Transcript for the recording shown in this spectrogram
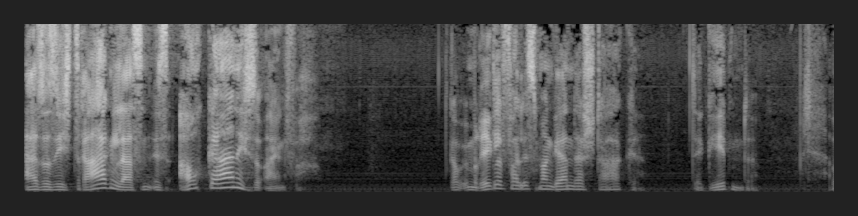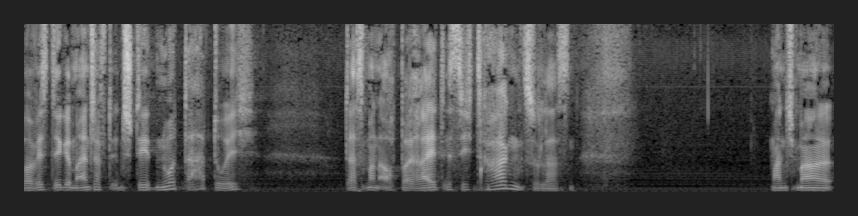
Also sich tragen lassen ist auch gar nicht so einfach. Ich glaube, im Regelfall ist man gern der Starke, der Gebende. Aber wisst ihr, Gemeinschaft entsteht nur dadurch, dass man auch bereit ist, sich tragen zu lassen. Manchmal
